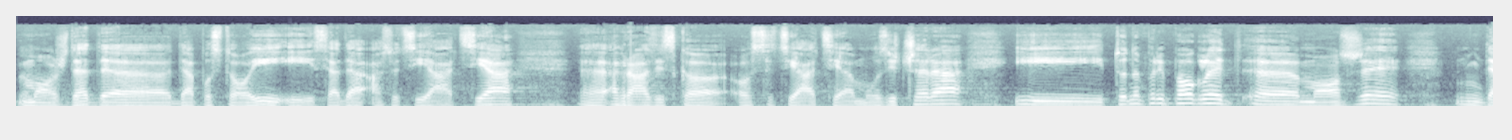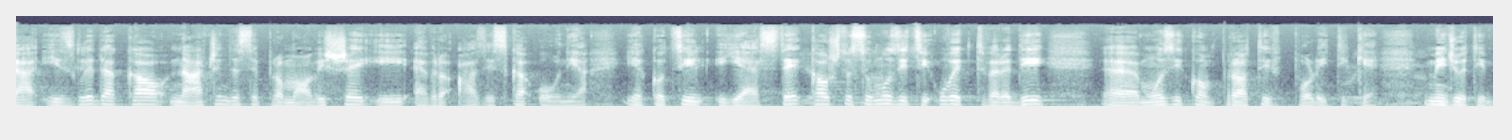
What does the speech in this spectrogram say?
da. možda da, da postoji i sada asocijacija Evrazijska asocijacija muzičara i to na prvi pogled e, može da izgleda kao način da se promoviše i Evroazijska unija. Iako cilj jeste, kao što se u muzici uvek tvrdi, e, muzikom protiv politike. Međutim,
